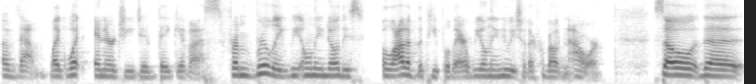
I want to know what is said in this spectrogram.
of them. Like what energy did they give us? From really, we only know these a lot of the people there. We only knew each other for about an hour. So the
